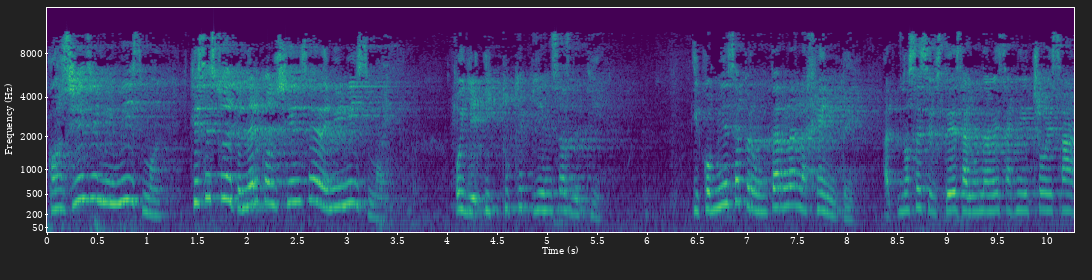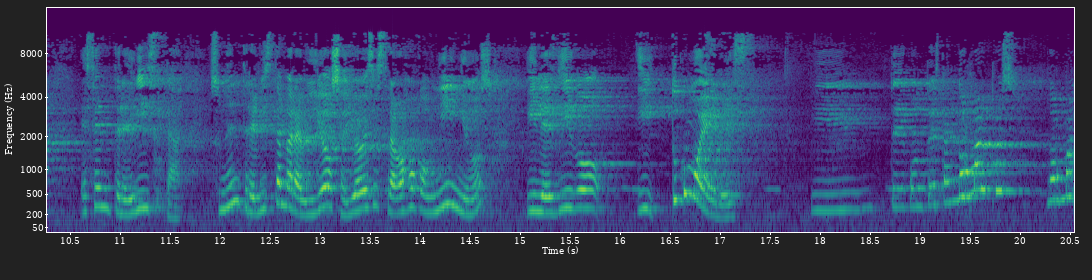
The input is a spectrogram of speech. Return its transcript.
Conciencia de mí mismo. ¿Qué es esto de tener conciencia de mí mismo? Oye, ¿y tú qué piensas de ti? Y comienza a preguntarle a la gente. No sé si ustedes alguna vez han hecho esa, esa entrevista. Es una entrevista maravillosa. Yo a veces trabajo con niños y les digo, ¿y tú cómo eres? Y te contestan, normal, pues, normal.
